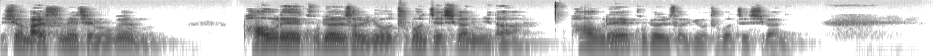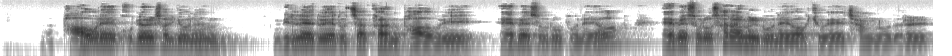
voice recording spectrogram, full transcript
이 시간 말씀의 제목은 바울의 고별 설교 두 번째 시간입니다. 바울의 고별 설교 두 번째 시간. 바울의 고별 설교는 밀레도에 도착한 바울이 에베소로 보내어 에베소로 사람을 보내어 교회 장로들을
